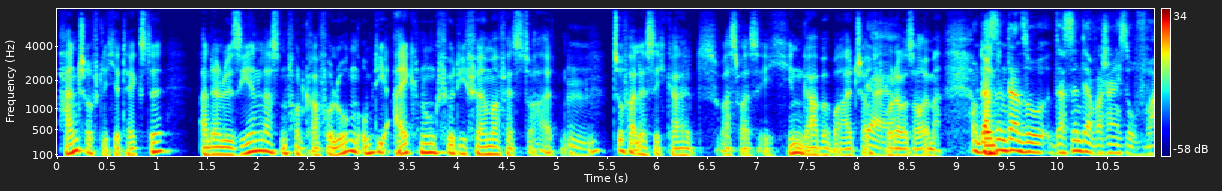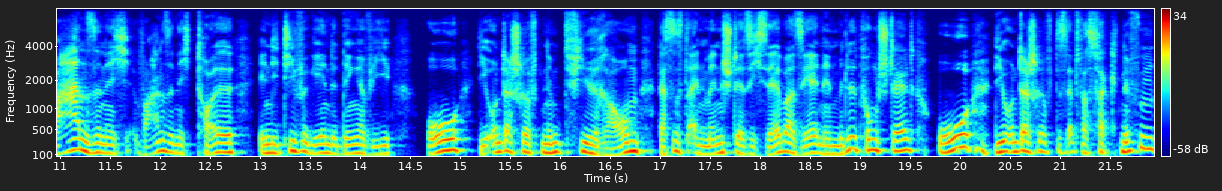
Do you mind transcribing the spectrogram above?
handschriftliche Texte analysieren lassen von Graphologen, um die Eignung für die Firma festzuhalten. Mhm. Zuverlässigkeit, was weiß ich, Hingabebereitschaft Ja, ja. oder was auch immer. Und das Und- sind dann so, das sind ja wahrscheinlich so wahnsinnig, wahnsinnig toll in die Tiefe gehende Dinge wie, oh, die Unterschrift nimmt viel Raum, das ist ein Mensch, der sich selber sehr in den Mittelpunkt stellt, oh, die Unterschrift ist etwas verkniffen,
